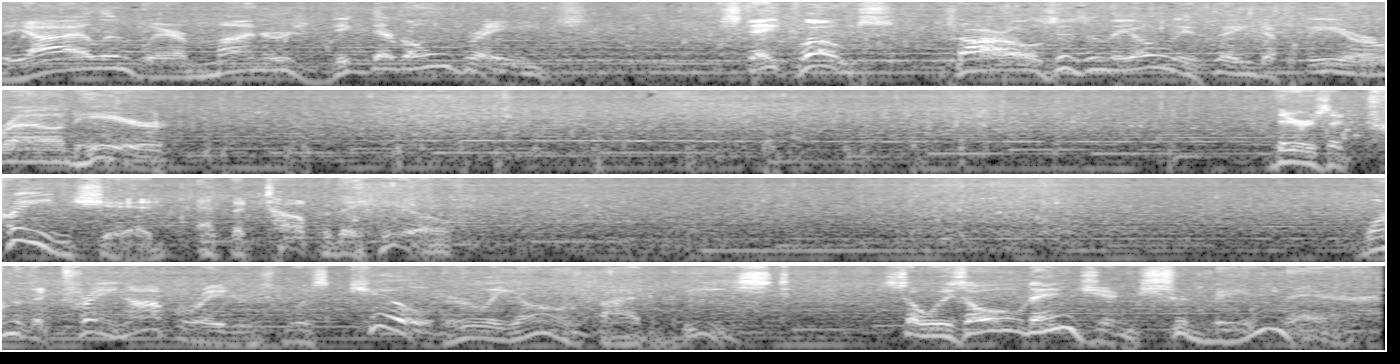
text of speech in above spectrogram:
the island where miners dig their own graves. Stay close. Charles isn't the only thing to fear around here. There's a train shed at the top of the hill. One of the train operators was killed early on by the beast, so his old engine should be in there.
